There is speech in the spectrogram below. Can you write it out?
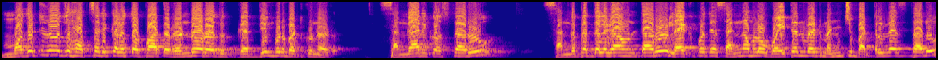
మొదటి రోజు హెచ్చరికలతో పాటు రెండో రోజు గద్దింపును పట్టుకున్నాడు. సంఘానికి వస్తారు సంఘ పెద్దలుగా ఉంటారు లేకపోతే సంఘంలో వైట్ అండ్ వైట్ మంచి బట్టలు వేస్తారు.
